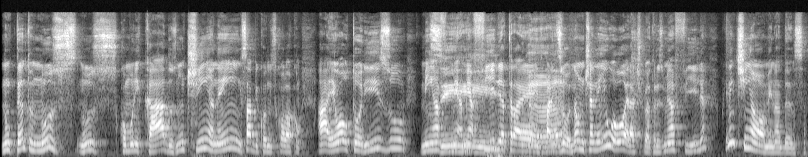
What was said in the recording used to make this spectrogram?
No tanto nos, nos comunicados, não tinha nem, sabe, quando eles colocam, ah, eu autorizo minha, Sim. minha, minha filha tra Aham. paralisou. Não, não tinha nem o O, era tipo, eu autorizo minha filha, porque nem tinha homem na dança.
